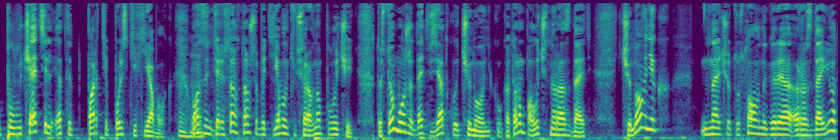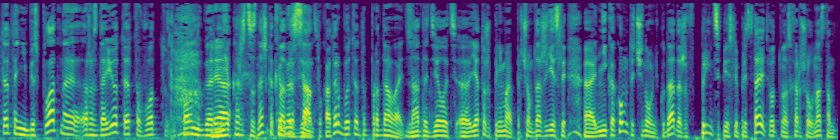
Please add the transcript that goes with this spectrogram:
получатель этой партии польских яблок. Угу. Он заинтересован в том, чтобы эти яблоки все равно получить. То есть он может дать взятку чиновнику, которому получено раздать. Чиновник значит, условно говоря, раздает это не бесплатно, раздает это вот, условно говоря, Мне кажется, знаешь, как коммерсанту, надо который будет это продавать. Надо делать, э, я тоже понимаю, причем даже если э, не какому-то чиновнику, да, даже в принципе, если представить, вот у нас хорошо, у нас там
